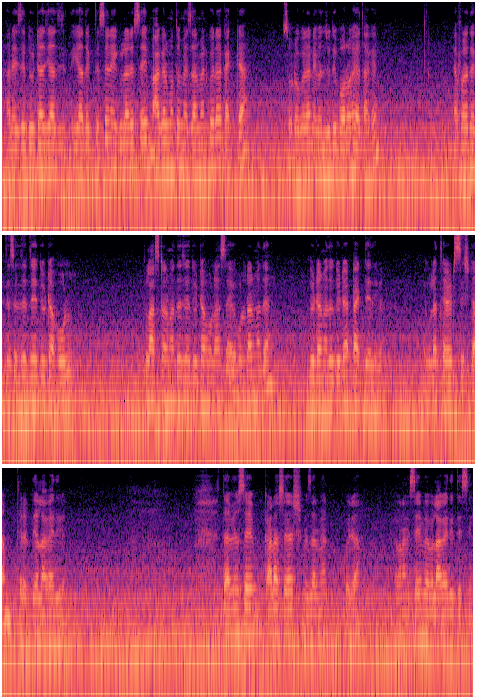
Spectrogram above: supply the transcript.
আর এই যে দুইটা ইয়া ইয়া দেখতেছেন এইগুলারে সেম আগের মতো মেজারমেন্ট করে কাটটা ছোটো করে নেবেন, যদি বড় হয়ে থাকে। এরপরে দেখতেছেন যে যে দুইটা হোল প্লাস্টার মধ্যে যে দুইটা হোল আছে, ওই হোলটার মধ্যে দুইটার মধ্যে দুইটা টাইট দিয়ে দিবেন। এগুলো থ্রেড সিস্টেম থ্রেড দিয়ে লাগাই দিবেন। তো আমিও সেম কাটা শেষ মেজারমেন্ট কইরা, এখন আমি সেমভাবে লাগাই দিতেছি।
